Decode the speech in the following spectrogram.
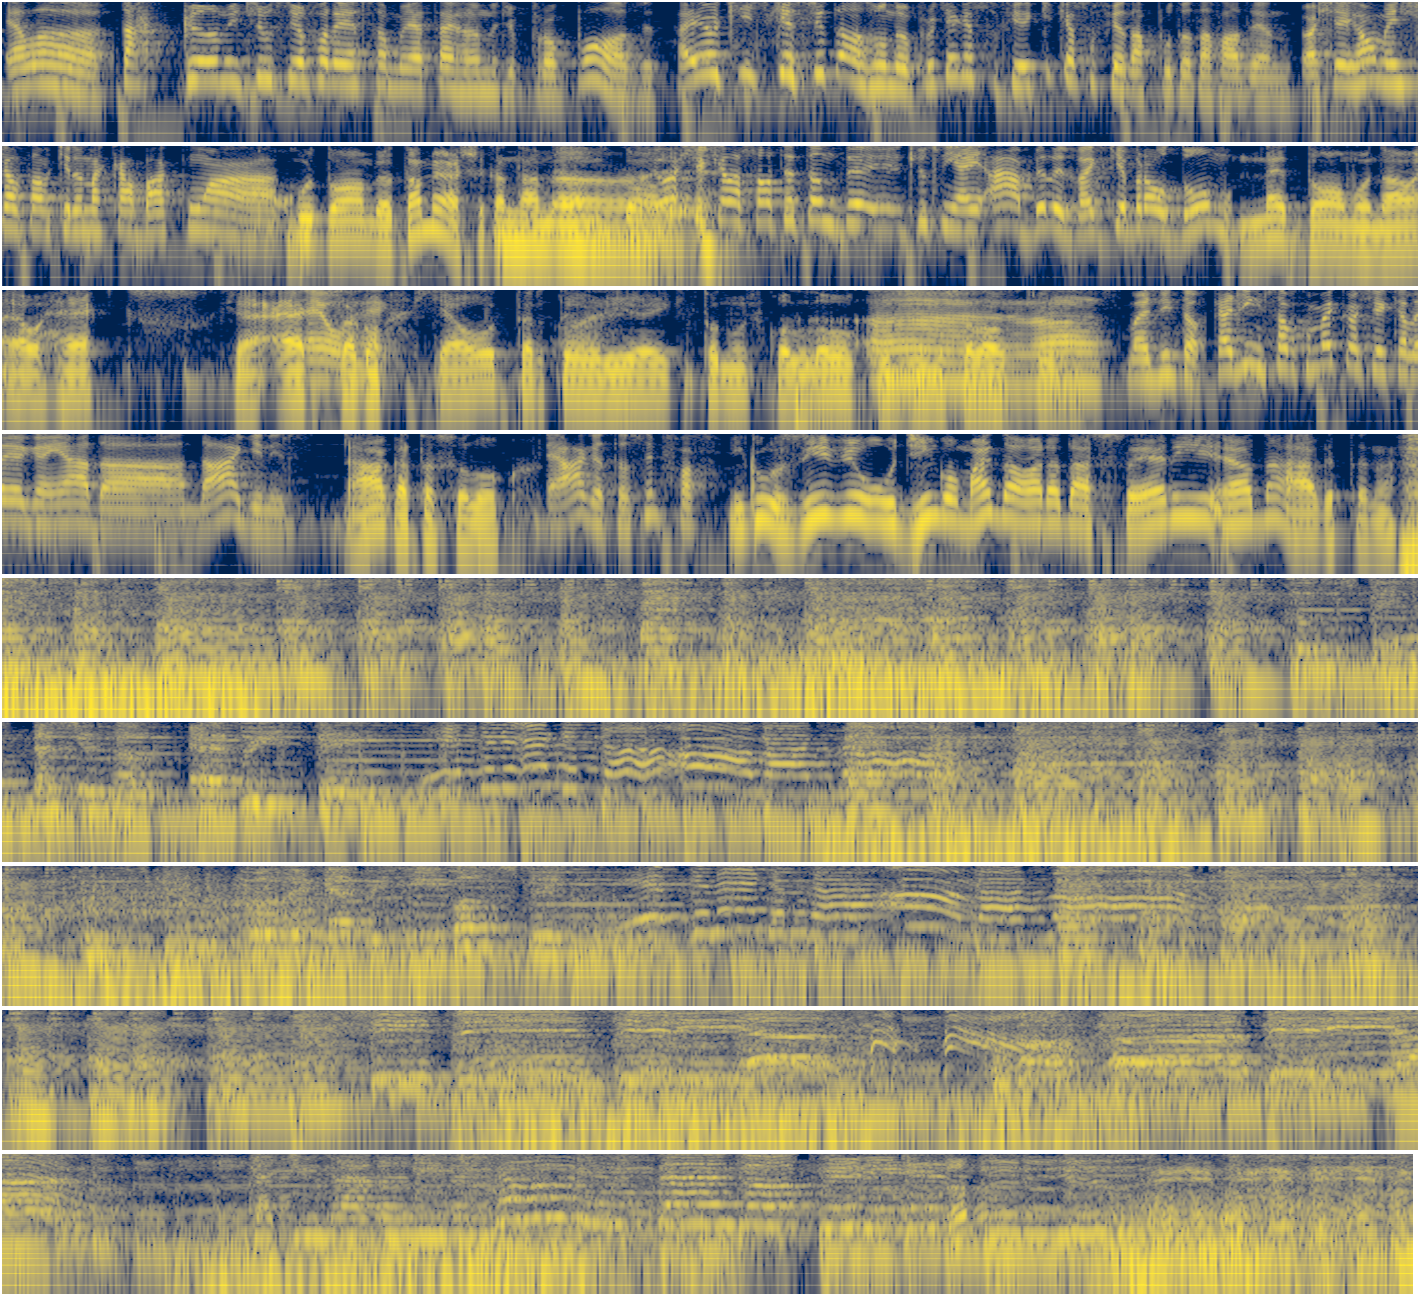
Ela tacando e tipo assim, eu falei, essa mulher tá errando de propósito. Aí eu tinha esquecido das runas. Por que, que essa filha, o que, que essa filha da puta tá fazendo? Eu achei realmente que ela tava querendo acabar com a. Com o domo, eu também achei que ela tava Não. mirando o domo. Eu achei que ela só tentando. de- Tipo assim, aí, ah, beleza, vai quebrar o domo. Não é domo, não, é o Rex, que é É Hexagon, Rex. que é outra teoria aí que todo mundo ficou louco de não sei lá o quê. Ah, nossa. Mas então, Cadinho, sabe como é que eu achei que ela ia ganhar da, da Agnes? Agatha, seu louco. É a Agatha? Eu sempre faço. Inclusive, o jingle mais da hora da série é a da Agatha, né? Everything. It's been Agatha all along. Who's been Pulling every evil string. It's been Agatha all along. She's insidious. So perfidious that you haven't even noticed. And the pity is the pity is.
